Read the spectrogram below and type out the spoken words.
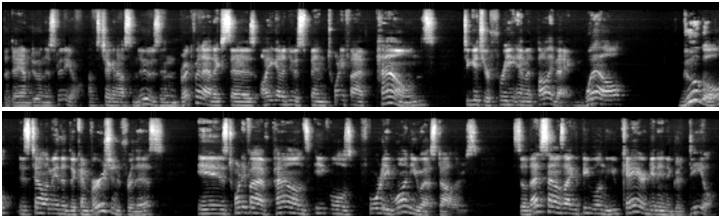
the day I'm doing this video. I was checking out some news, and Brick Fanatics says all you got to do is spend 25 pounds to get your free Emmet polybag. Well, Google is telling me that the conversion for this is 25 pounds equals 41 US dollars. So that sounds like the people in the UK are getting a good deal.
